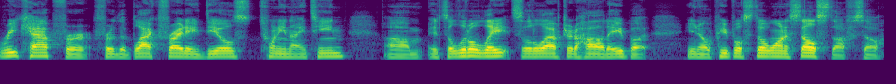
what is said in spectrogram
recap for for the Black Friday deals 2019. Um, it's a little late, it's a little after the holiday, but you know, people still want to sell stuff. So,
